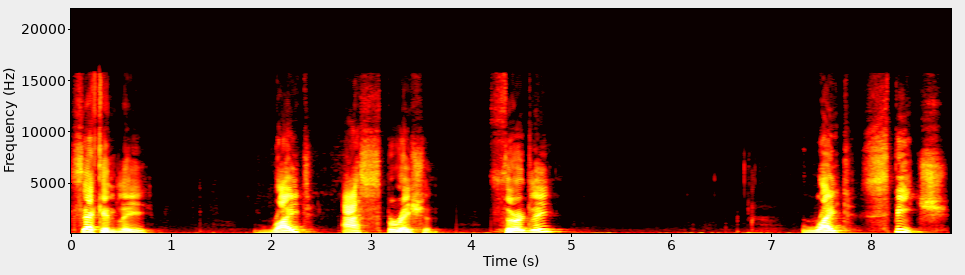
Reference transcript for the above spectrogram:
Secondly, right aspiration. Thirdly, right speech.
